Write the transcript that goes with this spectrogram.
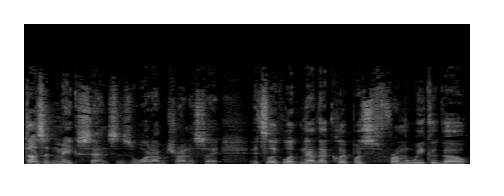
doesn't make sense is what i'm trying to say it's like look now that clip was from a week ago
